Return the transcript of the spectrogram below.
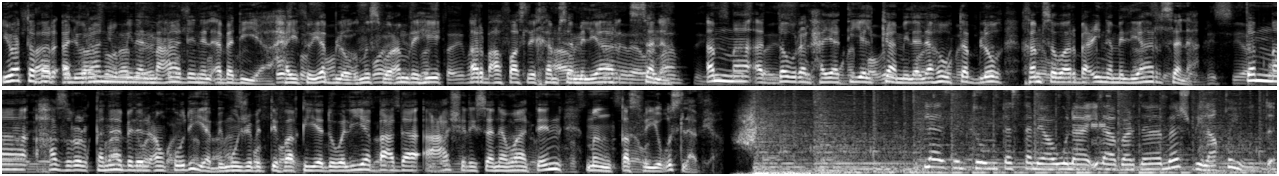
يعتبر اليورانيوم من المعادن الأبدية حيث يبلغ نصف عمره 4.5 مليار سنة. أما الدورة الحياتية الكاملة له تبلغ 45 مليار سنة. تم حظر القنابل العنقودية بموجب اتفاقية دولية بعد عشر سنوات من قصف يوغوسلافيا. لازلتم تستمعون إلى برنامج بلا قيود.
